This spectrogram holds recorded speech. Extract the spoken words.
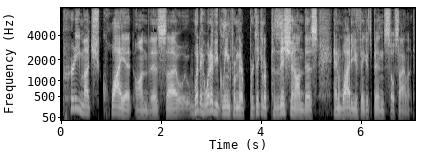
pretty much quiet on this. Uh, what, what have you gleaned from their particular position on this, and why do you think it's been so silent?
